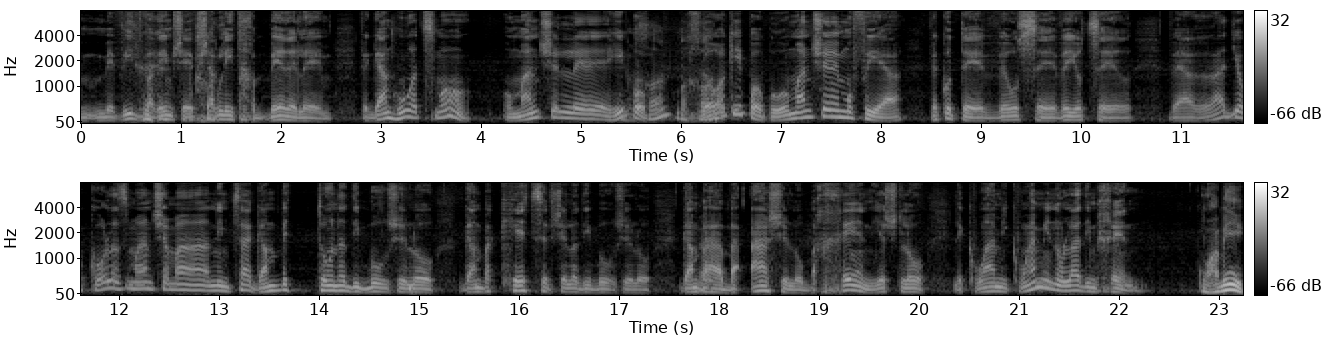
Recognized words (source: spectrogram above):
מביא דברים שאפשר להתחבר אליהם. וגם הוא עצמו, אומן של אה, היפ-הופ. נכון, נכון. לא רק היפ-הופ, הוא אומן שמופיע וכותב ועושה ויוצר, והרדיו כל הזמן שם נמצא, גם בטון הדיבור שלו, גם בקצב של הדיבור שלו, גם כן. בהבעה שלו, בחן, יש לו לקוואמי. קוואמי נולד עם חן. קוואמי,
